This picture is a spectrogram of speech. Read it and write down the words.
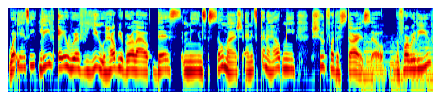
What, Yancy? Leave a review. Help your girl out. This means so much and it's gonna help me shoot for the stars. So before we leave,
